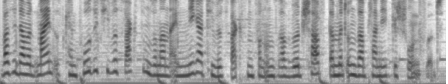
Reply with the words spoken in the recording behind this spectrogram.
Was sie damit meint, ist kein positives Wachstum, sondern ein negatives Wachsen von unserer Wirtschaft, damit unser Planet geschont wird.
